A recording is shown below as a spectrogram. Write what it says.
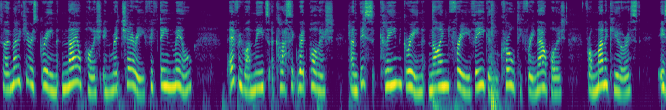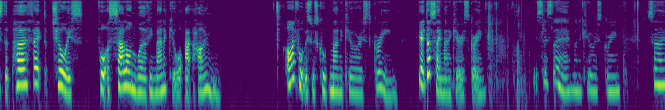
So Manicurist Green nail polish in red cherry, 15ml. Everyone needs a classic red polish and this clean green 9-free vegan cruelty-free nail polish from Manicurist is the perfect choice for a salon-worthy manicure at home. I thought this was called Manicurist Green. Yeah, it does say Manicurist Green. It says there, Manicurist Green. So,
